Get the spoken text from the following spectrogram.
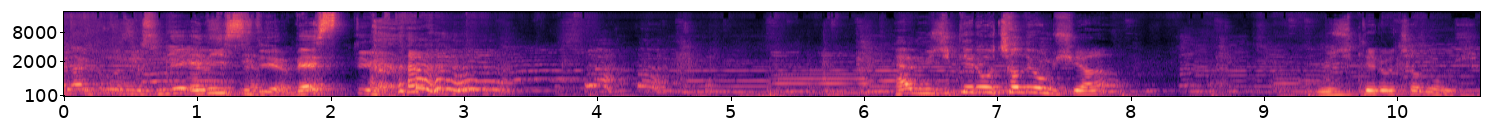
neden kullanıyorsun diye en iyisi diyor. Best diyor. Ha müzikleri o çalıyormuş ya. Müzikleri o çalıyormuş.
